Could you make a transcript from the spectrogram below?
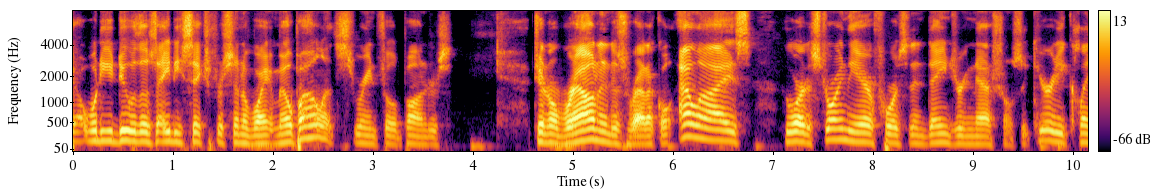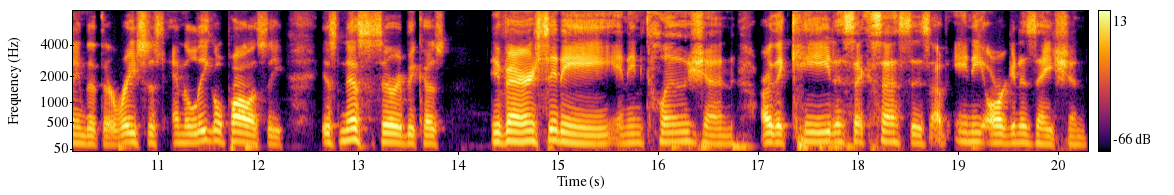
What do you do with those 86% of white male pilots? Greenfield ponders. General Brown and his radical allies, who are destroying the Air Force and endangering national security, claim that their racist and illegal policy is necessary because diversity and inclusion are the key to successes of any organization,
